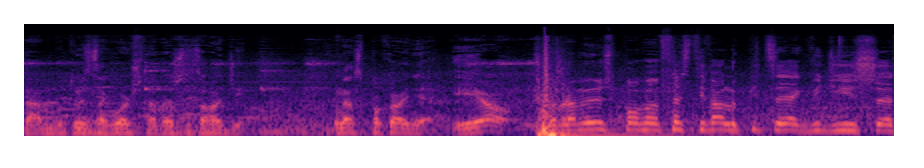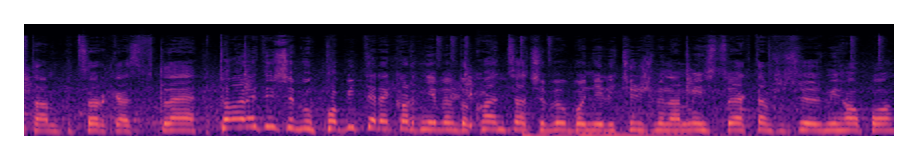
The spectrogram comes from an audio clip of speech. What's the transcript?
tam, bo tu jest za głośno, wiesz o co chodzi. Na spokojnie. Jo. Dobra, my już po festiwalu pizzy, jak widzisz, e, tam pizzorka jest w tle. Teoretycznie był pobity rekord, nie wiem do końca czy był, bo nie liczyliśmy na miejscu. Jak tam się czujesz, Michał, po?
